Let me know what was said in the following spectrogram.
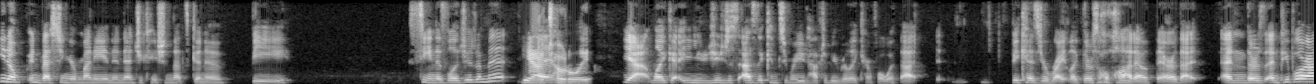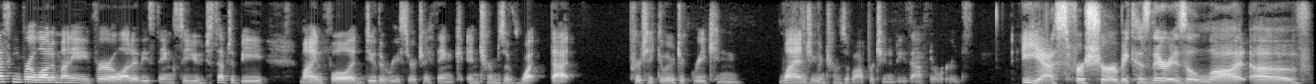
you know investing your money in an education that's going to be seen as legitimate yeah and, totally yeah like uh, you, you just as a consumer you'd have to be really careful with that because you're right like there's a lot out there that and there's and people are asking for a lot of money for a lot of these things so you just have to be mindful and do the research i think in terms of what that particular degree can land you in terms of opportunities afterwards. Yes for sure because there is a lot of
